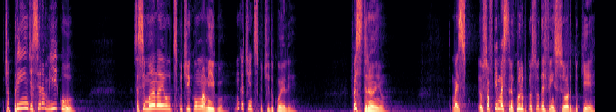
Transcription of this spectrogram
A gente aprende a ser amigo. Essa semana eu discuti com um amigo. Nunca tinha discutido com ele. Foi estranho. Mas eu só fiquei mais tranquilo porque eu sou defensor do quê?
